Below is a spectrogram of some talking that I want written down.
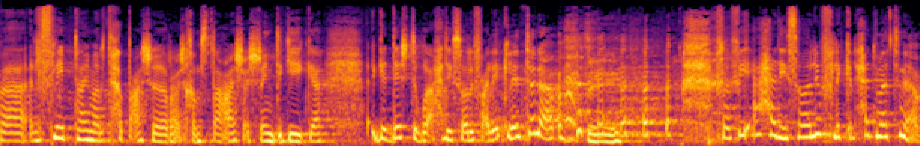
فال sleep timer تحط 10 15 20 دقيقة قديش تبغى أحد يسولف عليك لين تنام إيه. ففي أحد يسولف لك لحد ما تنام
